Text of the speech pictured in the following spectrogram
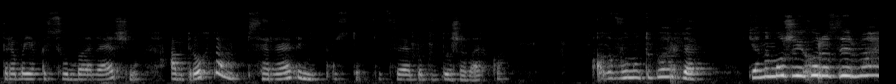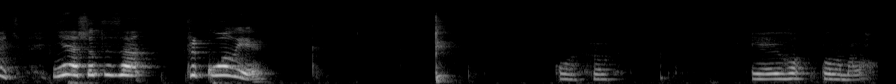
Треба якось обережно. А вдруг там всередині пусто, то це буде дуже легко. Але воно тверде. Я не можу його розірвати. Ні, що це за приколи? О? Я його поламала.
